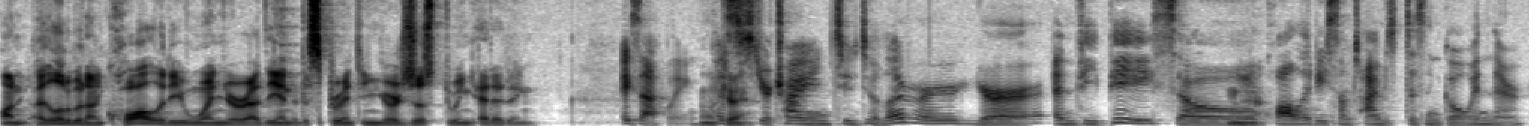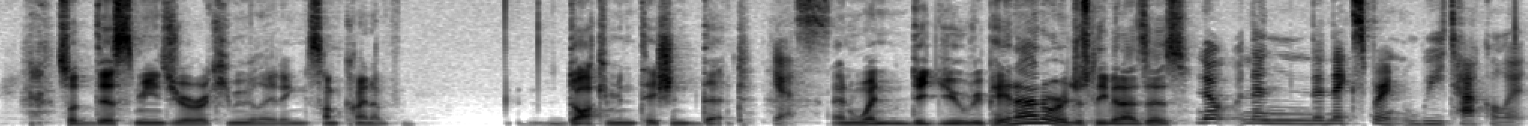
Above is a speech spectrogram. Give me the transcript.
on a little bit on quality when you're at the end of the sprint and you're just doing editing. Exactly, because Okay. you're trying to deliver your MVP, so Yeah. quality sometimes doesn't go in there. So this means you're accumulating some kind of documentation debt. Yes. And when did you repay that or just leave it as is? No, and then the next sprint we tackle it.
